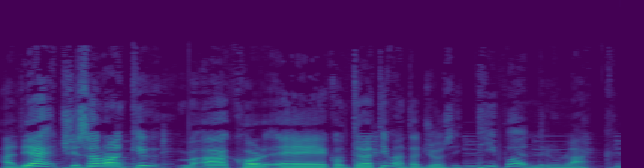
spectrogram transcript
eh, ci sono anche eh, contratti vantaggiosi, tipo Andrew Luck.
